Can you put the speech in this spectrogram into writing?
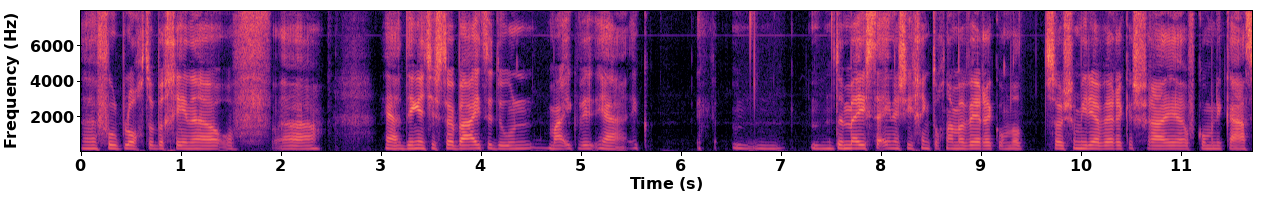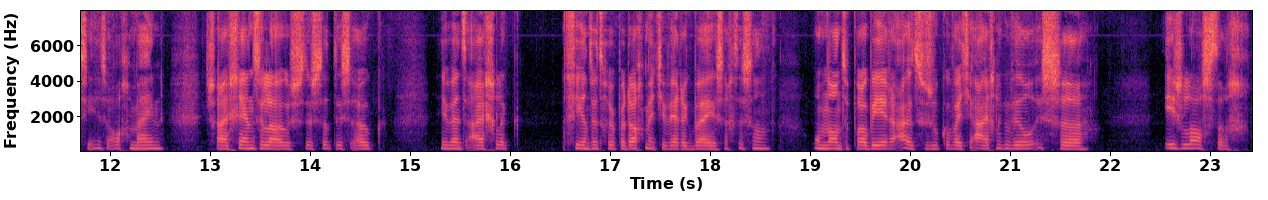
uh, foodblog te beginnen of uh, ja, dingetjes erbij te doen. Maar ik, ja, ik, ik, de meeste energie ging toch naar mijn werk, omdat social media werk is vrij, of communicatie in het algemeen, is vrij grenzeloos. Dus dat is ook, je bent eigenlijk 24 uur per dag met je werk bezig. Dus dan, om dan te proberen uit te zoeken wat je eigenlijk wil, is, is lastig.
